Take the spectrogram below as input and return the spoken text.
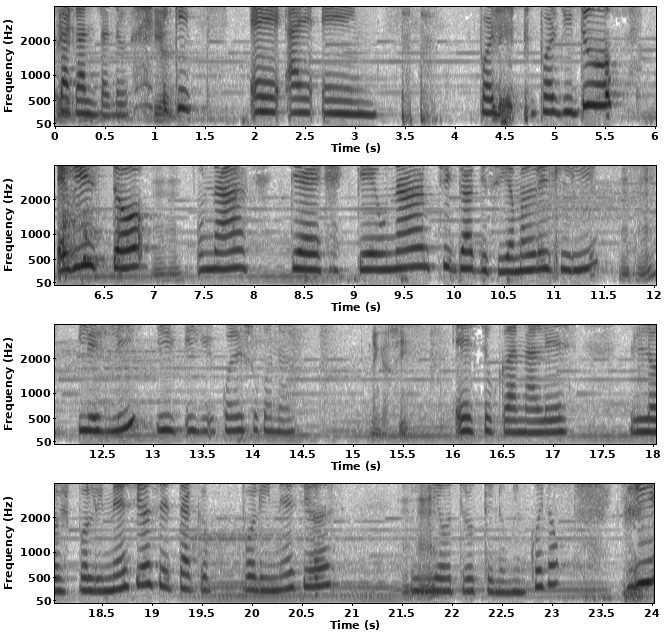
está cantando. Es que eh, en, por, por YouTube he visto una que, que una chica que se llama Leslie. Leslie, ¿Y, cuál es su canal? Venga, sí. Eh, su canal es Los Polinesios, Polinesios y otro que no me acuerdo. Y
